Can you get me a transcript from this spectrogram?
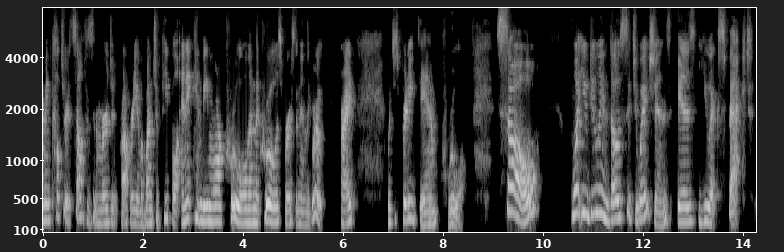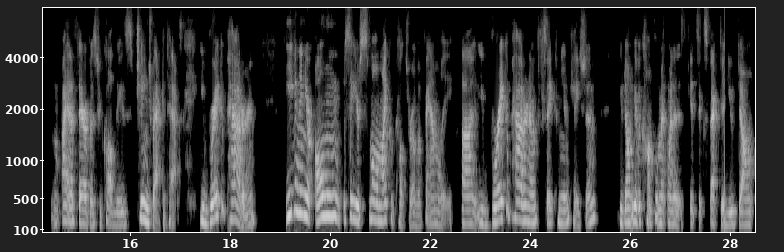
mean, culture itself is an emergent property of a bunch of people, and it can be more cruel than the cruelest person in the group, right? which is pretty damn cruel. So, what you do in those situations is you expect. I had a therapist who called these change back attacks. You break a pattern, even in your own, say, your small microculture of a family. Uh, you break a pattern of, say, communication. You don't give a compliment when it's, it's expected. You don't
